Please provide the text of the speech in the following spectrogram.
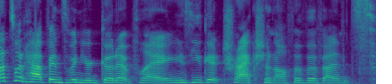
That's what happens when you're good at playing is you get traction off of events.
